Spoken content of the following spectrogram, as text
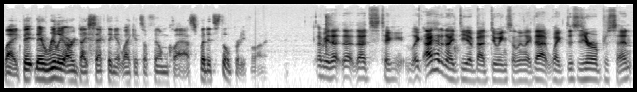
Like they, they really are dissecting it like it's a film class, but it's still pretty funny. I mean that, that that's taking like I had an idea about doing something like that, like the zero percent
